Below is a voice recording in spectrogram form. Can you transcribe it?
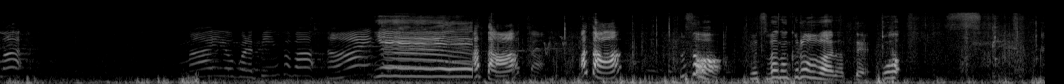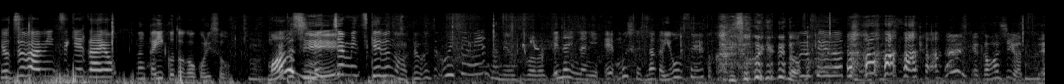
まいうまいよこれピンそばナイイエーイあったあった嘘四つ葉のクローバーだって。わス四つ葉見つけたよ。なんかいいことが起こりそう、マジ？私めっちゃ見つけるの。でも浮いて見えんだね四つ葉だけ。え、なになに？え、もしかしてなんか妖精とかそういうの？風船だった やかましいわって早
